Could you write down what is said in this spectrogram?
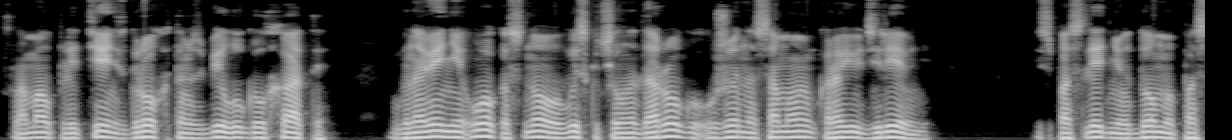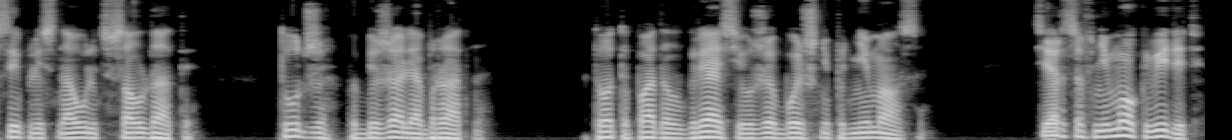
Сломал плетень, с грохотом сбил угол хаты. В мгновение ока снова выскочил на дорогу уже на самом краю деревни. Из последнего дома посыпались на улицу солдаты. Тут же побежали обратно. Кто-то падал в грязь и уже больше не поднимался. Терцев не мог видеть,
